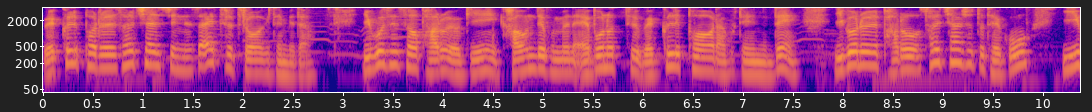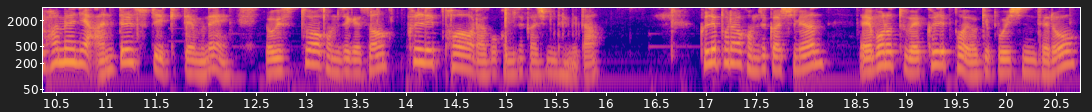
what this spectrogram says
web clipper를 설치할 수 있는 사이트를 들어가게 됩니다. 이곳에서 바로 여기 가운데 보면 에버노트 web clipper라고 되어 있는데 이거를 바로 설치하셔도 되고 이 화면이 안 뜰 수도 있기 때문에 여기 스토어 검색에서 clipper라고 검색하시면 됩니다. clipper라고 검색하시면 에버노트 web clipper 여기 보이시는 대로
